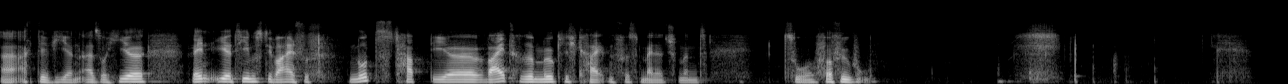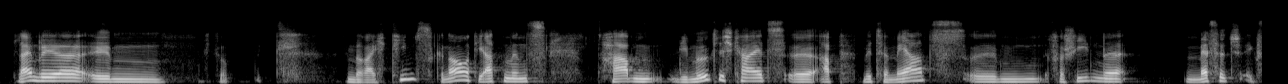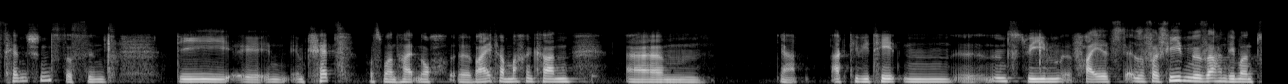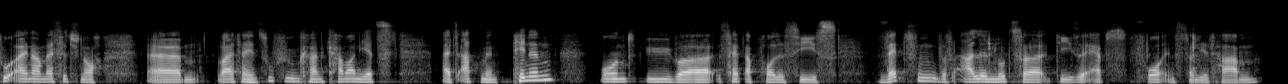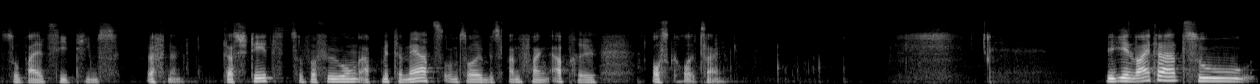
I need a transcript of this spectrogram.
äh, aktivieren. Also hier, wenn ihr Teams Devices nutzt, habt ihr weitere Möglichkeiten fürs Management zur Verfügung. Bleiben wir im, glaub, im Bereich Teams. Genau, die Admins haben die Möglichkeit, äh, ab Mitte März ähm, verschiedene Message Extensions, das sind die äh, in, im Chat, was man halt noch äh, weitermachen kann, ähm, ja, Aktivitäten, äh, ein Stream, Files, also verschiedene Sachen, die man zu einer Message noch ähm, weiter hinzufügen kann, kann man jetzt als Admin pinnen und über Setup Policies setzen, dass alle Nutzer diese Apps vorinstalliert haben, sobald sie Teams öffnen. Das steht zur Verfügung ab Mitte März und soll bis Anfang April ausgerollt sein. Wir gehen weiter zu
